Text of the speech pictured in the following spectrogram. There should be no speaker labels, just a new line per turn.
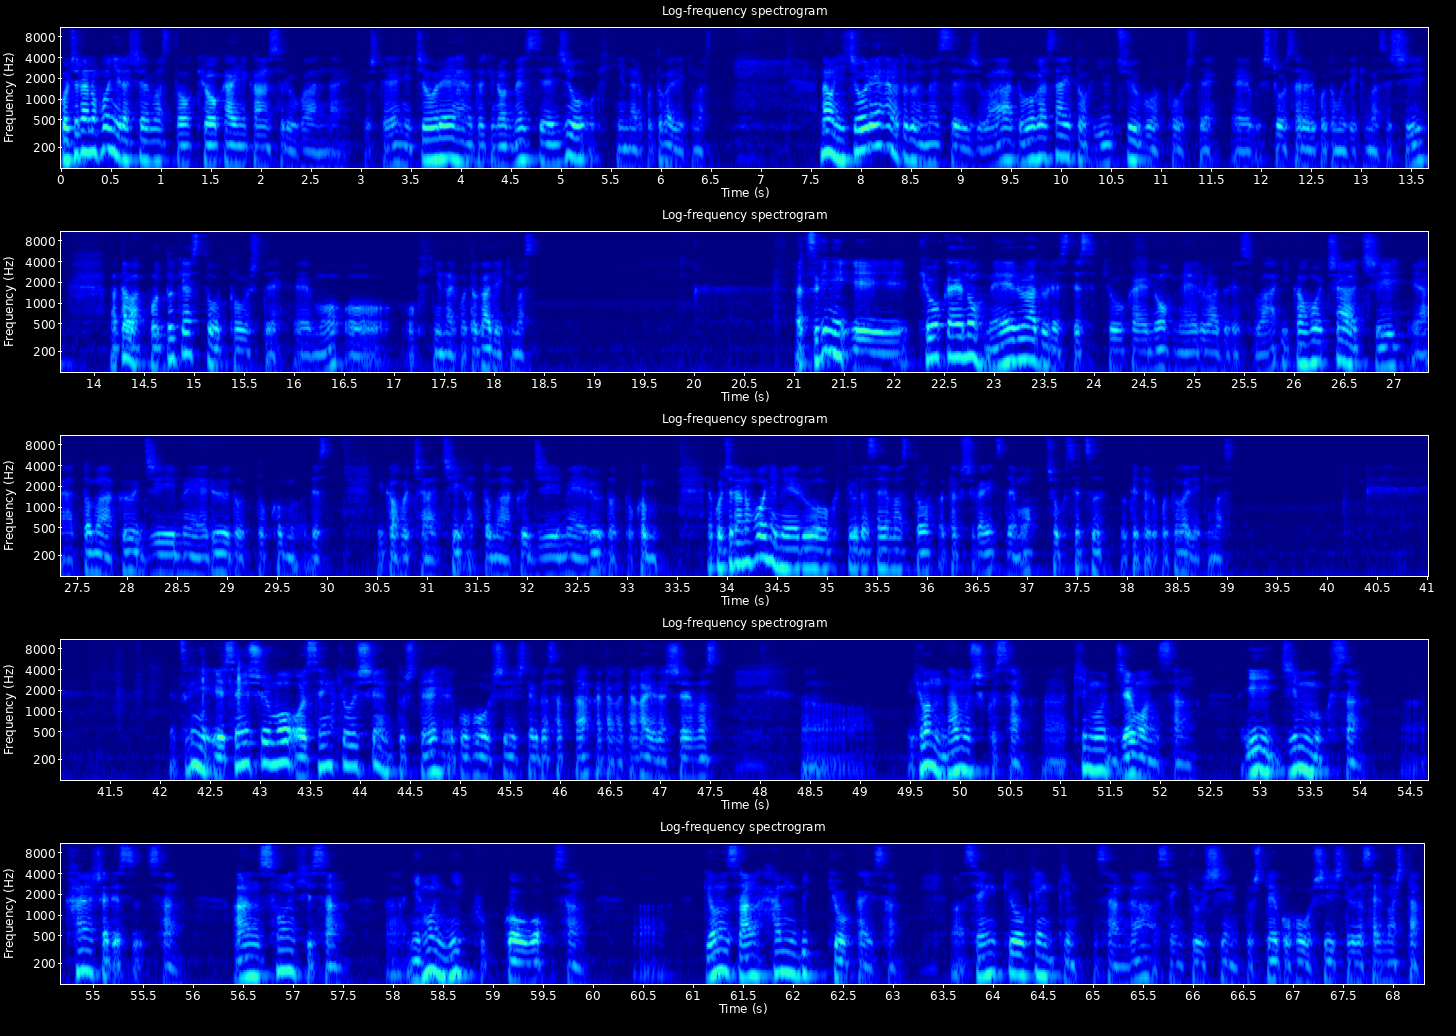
こちらの方にいらっしゃいますと、教会に関するご案内、そして日曜礼拝の時のメッセージをお聞きになることができます。なお、日曜礼拝の時のメッセージは動画サイト、YouTube を通して、えー視聴されることもできますし、または、ポッドキャストを通して、えもおお聞きになることができます。次に、えー教会のメールアドレスです。教会のメールアドレスは、いかほチャーチ、アットマーク、gmail.com です。いかほチャーチ、アットマーク、gmail.com。こちらの方にメールを送ってくださいますと、私がいつでも直接受け取ることができます。次に、先週も選挙支援としてご奉仕してくださった方々がいらっしゃいます。ヒョン・ナムシクさん、キム・ジェウォンさん、イ・ジンムクさん、感謝ですさん、アン・ソンヒさん、日本に復興をさん、ギョンさん・ハンビッ協会さん、選挙献金さんが選挙支援としてご奉仕してくださいました。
